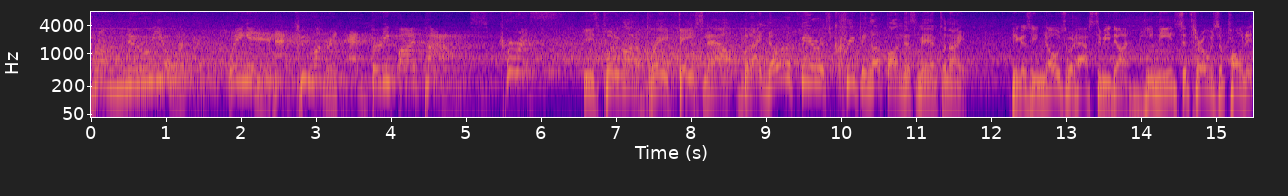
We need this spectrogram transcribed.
from New York, weighing in at 235 pounds, Chris He's putting on a brave face now, but I know the fear is creeping up on this man tonight. Because he knows what has to be done. He needs to throw his opponent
